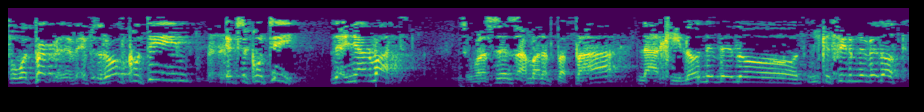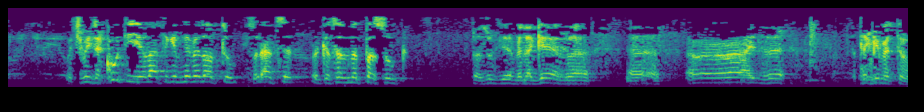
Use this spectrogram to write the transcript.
for what purpose? If it's rov kutim, it's a kuti. Le'inyan what? So Gemara says, Amar papa, la'achilo nevelot. You can feed him nevelot which means a kuti you're allowed to give nevelot to. So that's it. Like it says in the pasuk. Pasuk velager. To give it to.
